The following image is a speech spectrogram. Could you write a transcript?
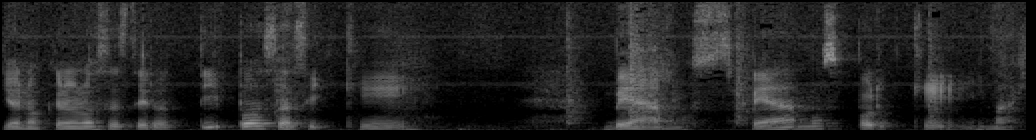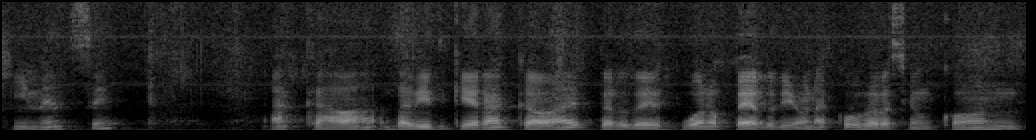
yo no creo en los estereotipos, así que veamos, veamos, porque imagínense acaba, David Guerra acaba de perder, bueno, perdió una colaboración con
